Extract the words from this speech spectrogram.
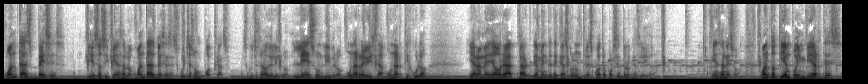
¿Cuántas veces y eso sí piénsalo, ¿cuántas veces escuchas un podcast, escuchas un audiolibro, lees un libro, una revista, un artículo y a la media hora prácticamente te quedas con un 3-4% de lo que has leído? Piensa en eso. ¿Cuánto tiempo inviertes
